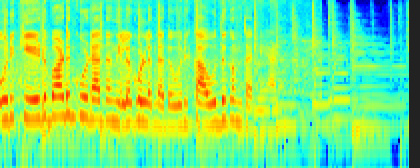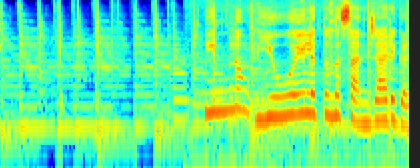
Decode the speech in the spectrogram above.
ഒരു കേടുപാടും കൂടാതെ നിലകൊള്ളുന്നത് ഒരു കൗതുകം തന്നെയാണ്. ഇന്നും യു എയിലെത്തുന്ന സഞ്ചാരികൾ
